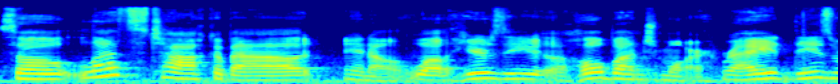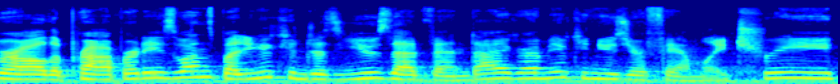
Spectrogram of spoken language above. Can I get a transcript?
So let's talk about, you know, well, here's a, a, whole bunch more, right? These were all the properties ones, but you can just use that Venn diagram. You can use your family tree.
